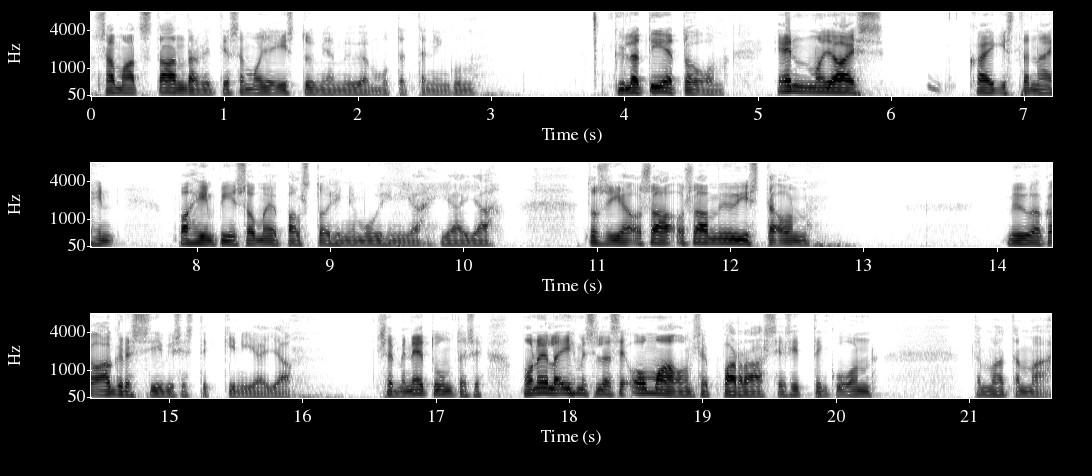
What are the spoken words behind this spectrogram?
samat standardit ja samoja istuimia myyä, mutta että niin kuin Kyllä tieto on. En nojaisi kaikista näihin pahimpiin somepalstoihin ja muihin. Ja, ja, ja tosiaan osa, osa myyjistä on myy aika aggressiivisestikin ja, ja se menee tunteeseen. Monella ihmisellä se oma on se paras ja sitten kun on tämä, tämä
